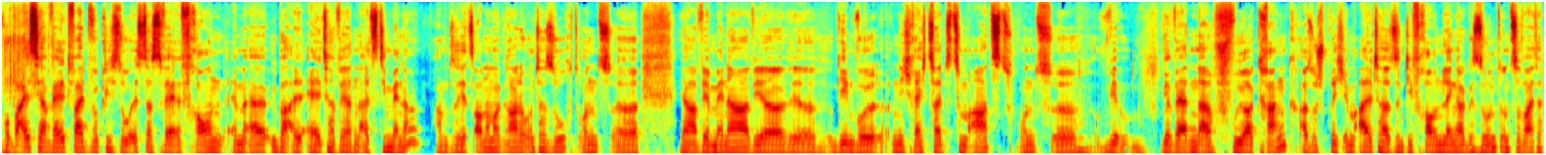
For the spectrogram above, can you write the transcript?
Wobei es ja weltweit wirklich so ist, dass Frauen äh, überall älter werden als die Männer. Haben sie jetzt auch nochmal gerade untersucht. Und äh, ja, wir Männer, wir, wir gehen wohl nicht rechtzeitig zum Arzt und äh, wir, wir werden auch früher krank. Also sprich, im Alter sind die Frauen länger gesund und so weiter.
